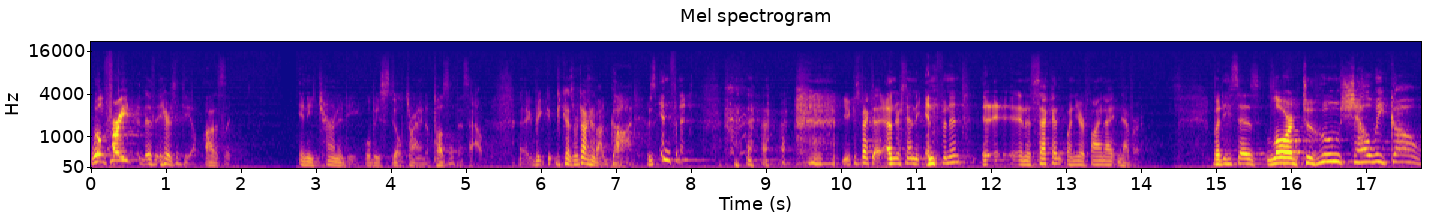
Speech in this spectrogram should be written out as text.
Well, for here's the deal, honestly. In eternity, we'll be still trying to puzzle this out. Uh, because we're talking about God, who's infinite. you expect to understand the infinite in a second when you're finite? Never. But he says, Lord, to whom shall we go?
